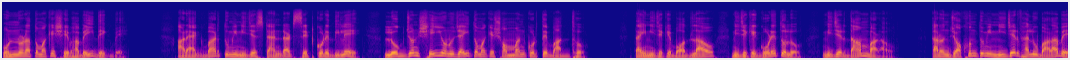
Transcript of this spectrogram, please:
অন্যরা তোমাকে সেভাবেই দেখবে। আর একবার তুমি নিজের স্ট্যান্ডার্ড সেট করে দিলে, লোকজন সেই অনুযায়ী তোমাকে সম্মান করতে বাধ্য। তাই নিজেকে বদলাও, নিজেকে গড়ে তোলো নিজের দাম বাড়াও। কারণ যখন তুমি নিজের ভ্যালু বাড়াবে,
